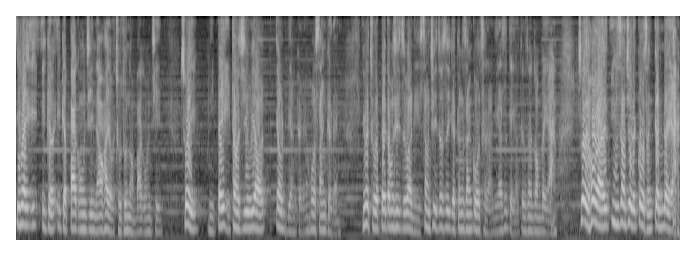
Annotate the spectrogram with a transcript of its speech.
因为一一个一个八公斤，然后还有储存桶八公斤，所以你背一套几乎要要两个人或三个人。因为除了背东西之外，你上去就是一个登山过程啊，你还是得有登山装备啊，所以后来运上去的过程更累啊。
